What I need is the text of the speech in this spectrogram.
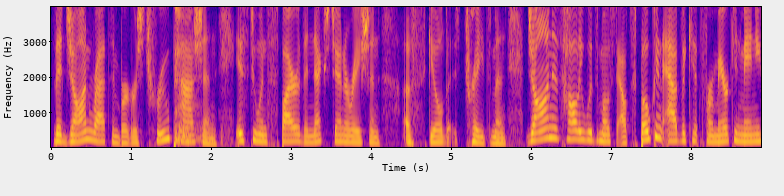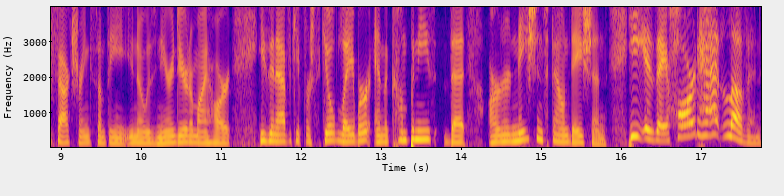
that John Ratzenberger's true passion is to inspire the next generation of skilled tradesmen. John is Hollywood's most outspoken advocate for American manufacturing, something you know is near and dear to my heart. He's an advocate for skilled labor and the companies that are our nation's foundation. He is a hard hat loving,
